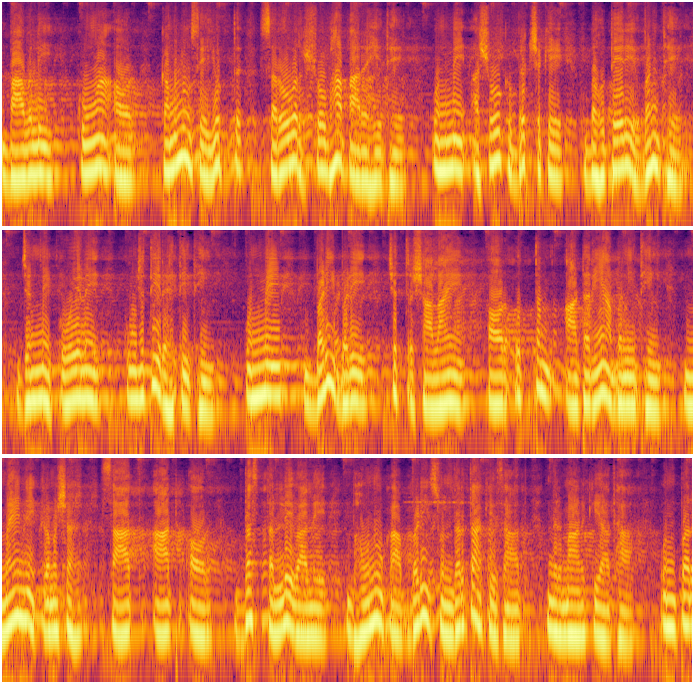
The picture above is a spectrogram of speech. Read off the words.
बावली, कुआँ और कमलों से युक्त सरोवर शोभा पा रहे थे। उनमें अशोक वृक्ष के बहुतेरे वन थे, जिनमें कोयलें कूंजती रहती थीं। उनमें बड़ी-बड़ी चित्रशालाएँ और उत्तम आटरियाँ बनी थीं। मैंने क्रमशः सात, आठ और दस तल्ले वाले भवनों का बड़ी सुंदरता के साथ निर्माण किया था। उन पर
